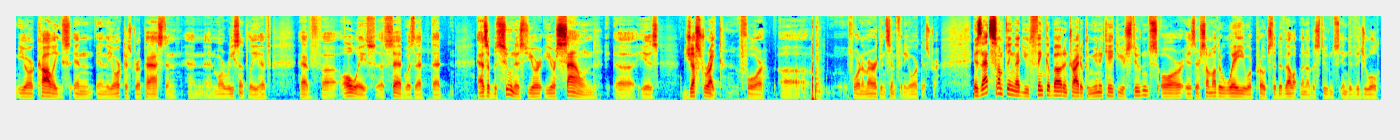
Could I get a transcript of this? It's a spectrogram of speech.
your colleagues in, in the orchestra, past and, and, and more recently, have have uh, always uh, said was that, that as a bassoonist, your your sound uh, is just right for uh, for an American symphony orchestra. Is that something that you think about and try to communicate to your students, or is there some other way you approach the development of a student's individual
